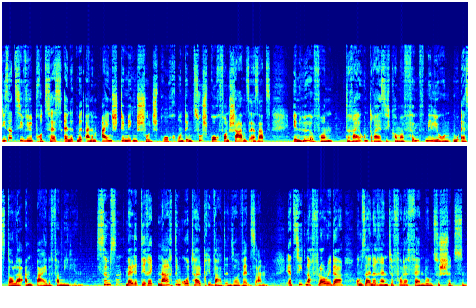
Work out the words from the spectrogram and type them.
Dieser Zivilprozess endet mit einem einstimmigen Schuldspruch und dem Zuspruch von Schadensersatz in Höhe von 33,5 Millionen US-Dollar an beide Familien. Simpson meldet direkt nach dem Urteil Privatinsolvenz an. Er zieht nach Florida, um seine Rente vor der Fändung zu schützen.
